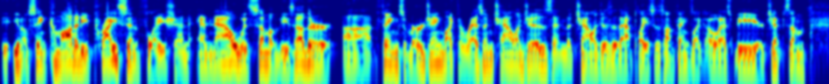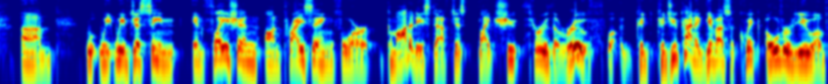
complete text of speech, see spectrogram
you know seeing commodity price inflation, and now with some of these other uh, things emerging, like the resin challenges and the challenges that that places on things like OSB or gypsum. Um, we we've just seen inflation on pricing for commodity stuff just like shoot through the roof. Could could you kind of give us a quick overview of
